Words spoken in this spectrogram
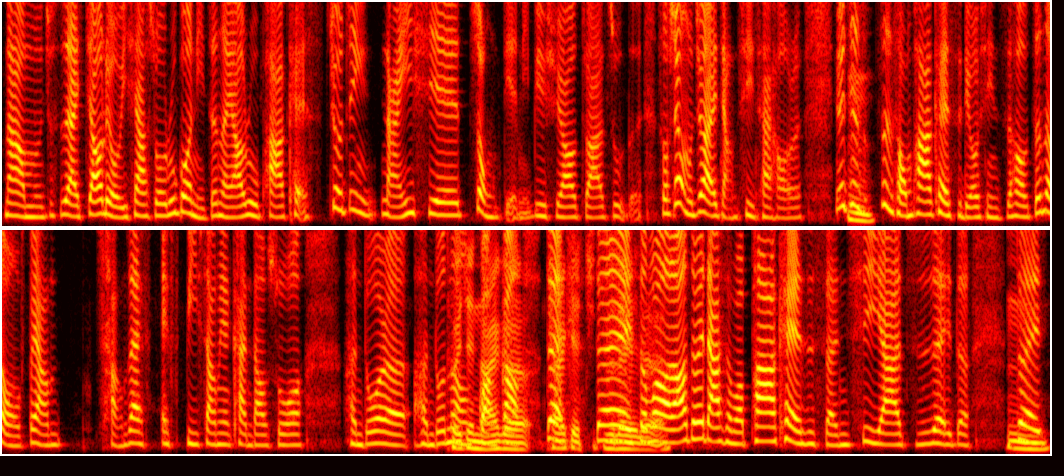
那我们就是来交流一下，说如果你真的要录 Podcast，究竟哪一些重点你必须要抓住的？首先，我们就来讲器材好了，因为自自从 Podcast 流行之后，真的我非常常在 FB 上面看到说很多人很多那种广告，对对什么，然后都会打什么 Podcast 神器啊之类的，对，嗯、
